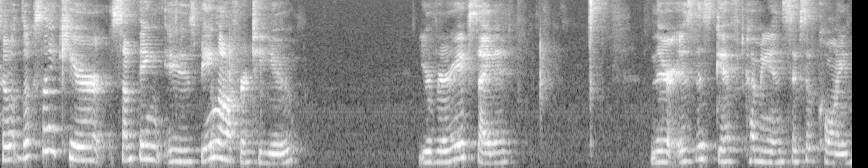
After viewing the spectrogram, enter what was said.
So it looks like here something is being offered to you. You're very excited. There is this gift coming in, Six of Coin.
